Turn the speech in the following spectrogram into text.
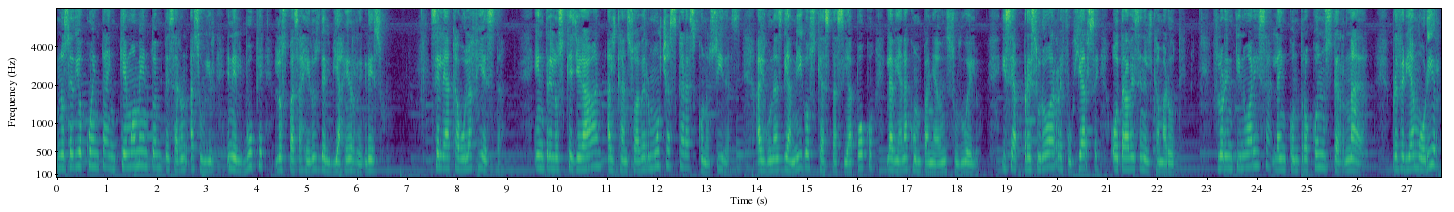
no se dio cuenta en qué momento empezaron a subir en el buque los pasajeros del viaje de regreso. Se le acabó la fiesta. Entre los que llegaban alcanzó a ver muchas caras conocidas, algunas de amigos que hasta hacía poco la habían acompañado en su duelo, y se apresuró a refugiarse otra vez en el camarote. Florentino Ariza la encontró consternada. Prefería morir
